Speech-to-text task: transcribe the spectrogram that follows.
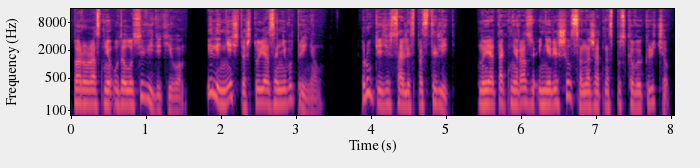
Пару раз мне удалось увидеть его, или нечто, что я за него принял. Руки чесались пострелить, но я так ни разу и не решился нажать на спусковой крючок,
